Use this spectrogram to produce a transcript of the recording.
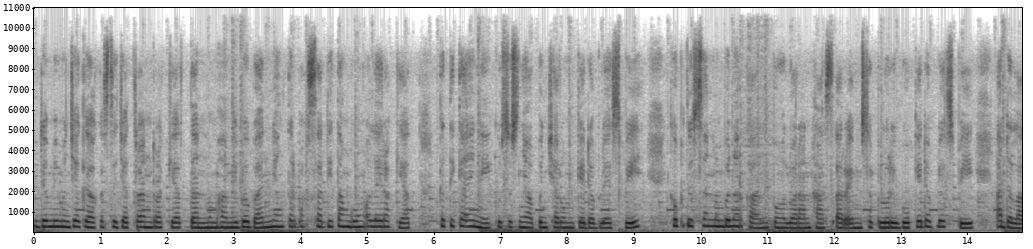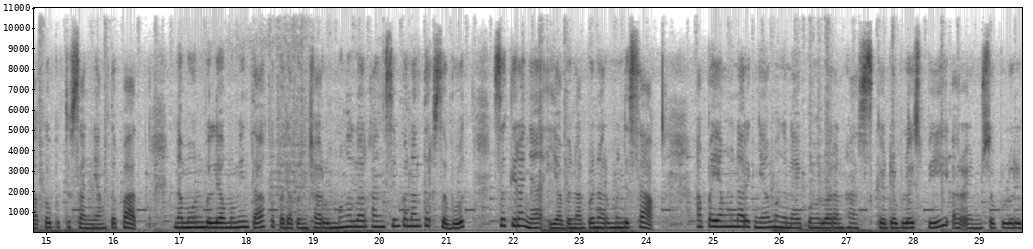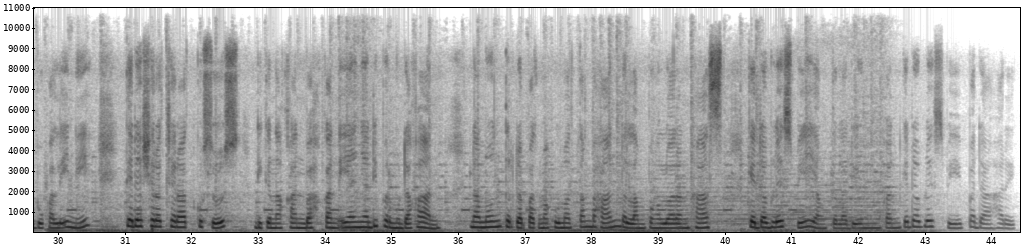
Demi menjaga kesejahteraan rakyat dan memahami beban yang terpaksa ditanggung oleh rakyat ketika ini khususnya pencarum KWSP, keputusan membenarkan pengeluaran khas RM 10.000 KWSP adalah keputusan yang tepat. Namun beliau meminta kepada pencarum mengeluarkan simpanan tersebut sekiranya ia benar-benar mendesak. Apa yang menariknya mengenai pengeluaran khas KWSP RN 10.000 kali ini, tiada syarat-syarat khusus dikenakan bahkan ianya dipermudahkan. Namun terdapat maklumat tambahan dalam pengeluaran khas KWSP yang telah diumumkan KWSP pada hari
